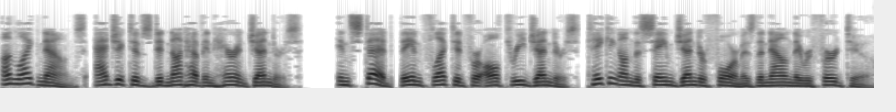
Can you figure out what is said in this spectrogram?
Unlike nouns, adjectives did not have inherent genders. Instead, they inflected for all three genders, taking on the same gender form as the noun they referred to.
